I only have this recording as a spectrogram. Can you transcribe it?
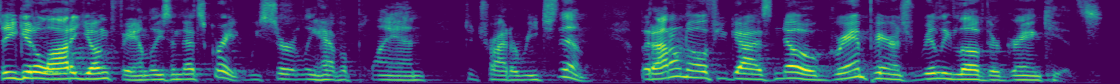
So you get a lot of young families, and that's great. We certainly have a plan to try to reach them. But I don't know if you guys know, grandparents really love their grandkids.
